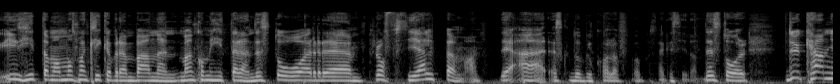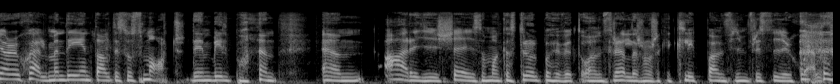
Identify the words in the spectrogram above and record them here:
hittar man, måste man klicka på den bannern. Man kommer hitta den. Det står eh, proffshjälpen. Va? Det är, jag ska dubbelkolla för att vara på säkra sidan. Det står, du kan göra det själv men det är inte alltid så smart. Det är en bild på en, en arg tjej som har kastrull på huvudet och en förälder som försöker klippa en fin frisyr själv.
